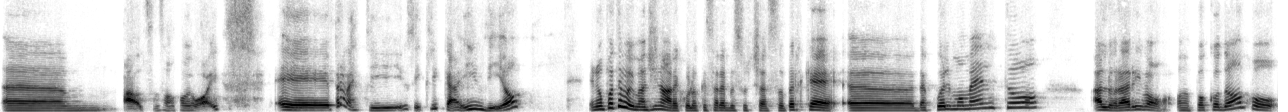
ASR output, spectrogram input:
ehm, Pulse, insomma, come vuoi, e premetti, così, cliccai invio e non potevo immaginare quello che sarebbe successo perché eh, da quel momento, allora arrivò eh, poco dopo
